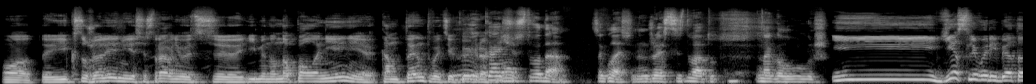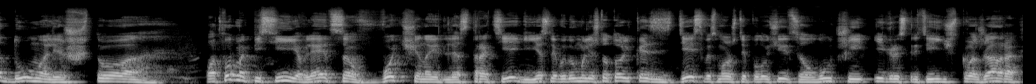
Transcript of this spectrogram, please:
Вот. И, к сожалению, если сравнивать э, именно наполнение, контент в этих Ну, и играх... ну, качество, да. Согласен, Injustice 2 тут на голову выше. И если вы, ребята, думали, что платформа PC является вотчиной для стратегии, если вы думали, что только здесь вы сможете получить лучшие игры стратегического жанра,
